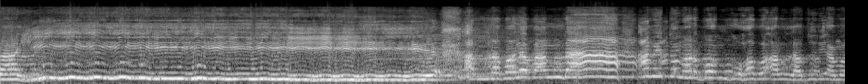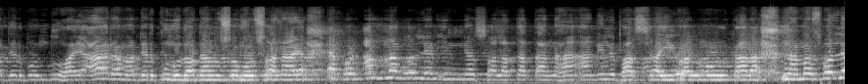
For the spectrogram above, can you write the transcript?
রাহিম আল্লাহ বলে, বান্দা, আমি তোমার বন্ধু হব। আল্লাহ যদি আমাদের বন্ধু হয়, আর আমাদের কোনো বাদান সমস্যা নাই। এখন আল্লাহ বললেন, ইন্না সালাতা তানহা আনিল ভাষাই ওয়াল মুনকার। নামাজ পড়লে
